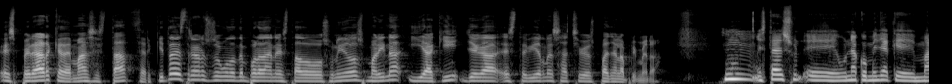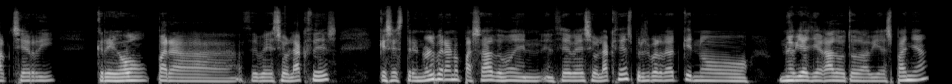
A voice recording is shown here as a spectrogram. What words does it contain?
esperar, que además está cerquita de estrenar su segunda temporada en Estados Unidos, Marina, y aquí llega este viernes HBO España la primera. Mm, esta es eh, una comedia que Mark Cherry creó para CBS All Access, que se estrenó el verano pasado en, en CBS All Access, pero es verdad que no, no había llegado todavía a España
